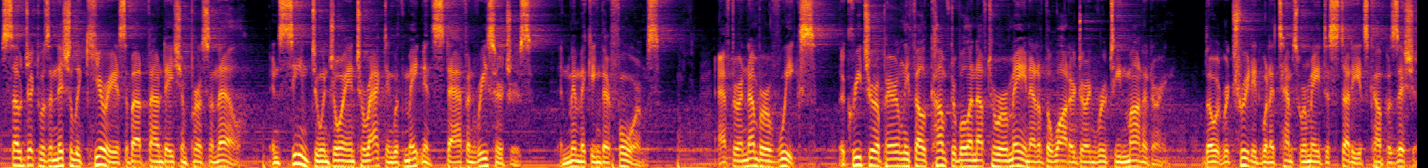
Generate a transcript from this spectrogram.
Subject was initially curious about Foundation personnel and seemed to enjoy interacting with maintenance staff and researchers and mimicking their forms. After a number of weeks, the creature apparently felt comfortable enough to remain out of the water during routine monitoring, though it retreated when attempts were made to study its composition.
